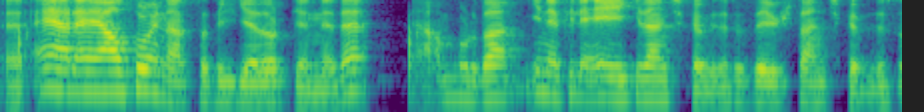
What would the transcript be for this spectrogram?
E, eğer E6 oynarsa fil G4 yerine de yani burada yine file E2'den çıkabiliriz. E3'ten çıkabiliriz.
